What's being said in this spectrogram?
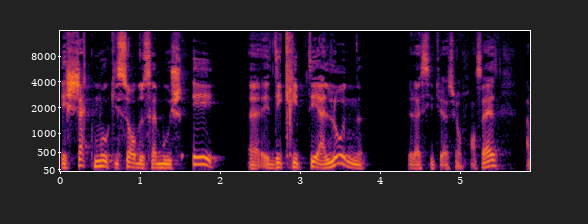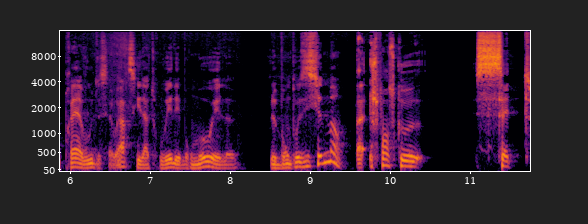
et chaque mot qui sort de sa bouche est, euh, est décrypté à l'aune de la situation française. Après, à vous de savoir s'il a trouvé les bons mots et le, bon positionnement. Bah, je pense que cette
